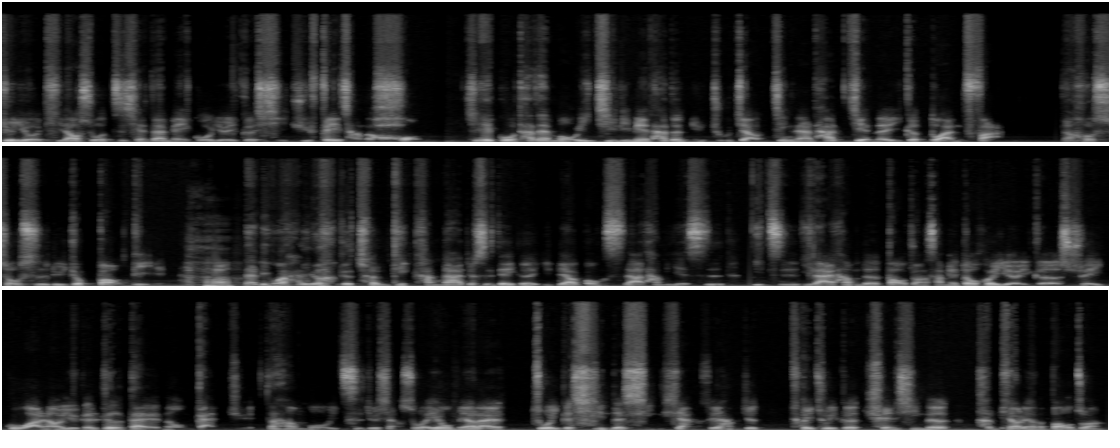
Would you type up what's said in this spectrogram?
就有提到说，之前在美国有一个喜剧非常的红，结果他在某一集里面，他的女主角竟然她剪了一个短发，然后收视率就暴跌。那另外还有一个纯品康纳，就是这个饮料公司啊，他们也是一直以来他们的包装上面都会有一个水果啊，然后有一个热带的那种感觉。那他们某一次就想说，哎，我们要来做一个新的形象，所以他们就推出一个全新的很漂亮的包装。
